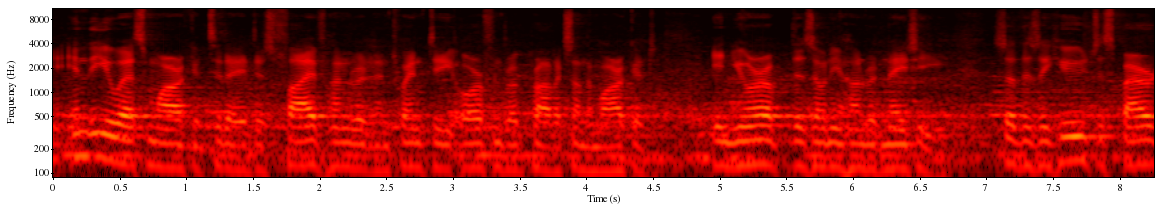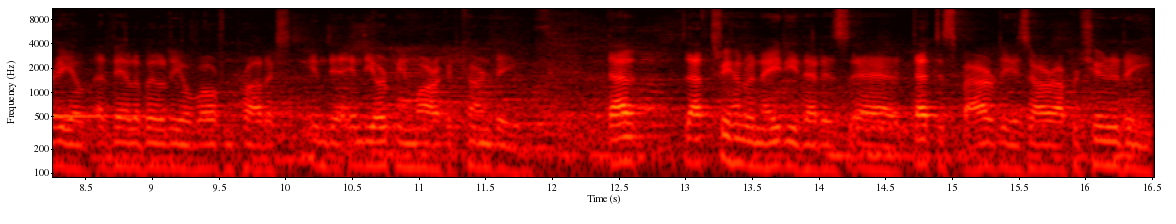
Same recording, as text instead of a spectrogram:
in the US market today, there's 520 orphan drug products on the market. In Europe, there's only 180. So there's a huge disparity of availability of orphan products in the, in the European market currently. That, that 380, that, is, uh, that disparity is our opportunity.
